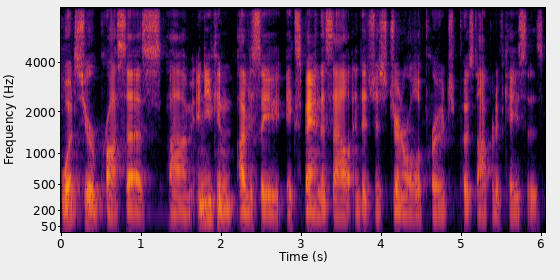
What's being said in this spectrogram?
What's your process? Um, and you can obviously expand this out into just general approach post operative cases,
